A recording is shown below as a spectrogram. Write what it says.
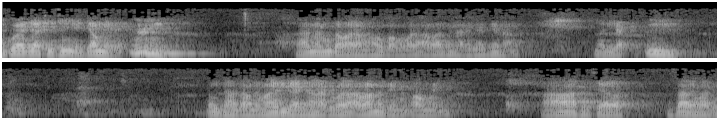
အကွဲပြားဖြစ်ချင်းရင်ကြောင်းနေတယ်အာမမုဒ္ဒဝါဒမဟုတ်ပါဘူးကတော့အာဘသင်တာတွေလည်းသင်တာအဲဒီကသုဒ္ဓဆောင်ဓမ္မရိယာညာကဒီကတော့အာဘမသိဘူးအောင်မယ်အာဆိုဆရာတော်အစကမှသူ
